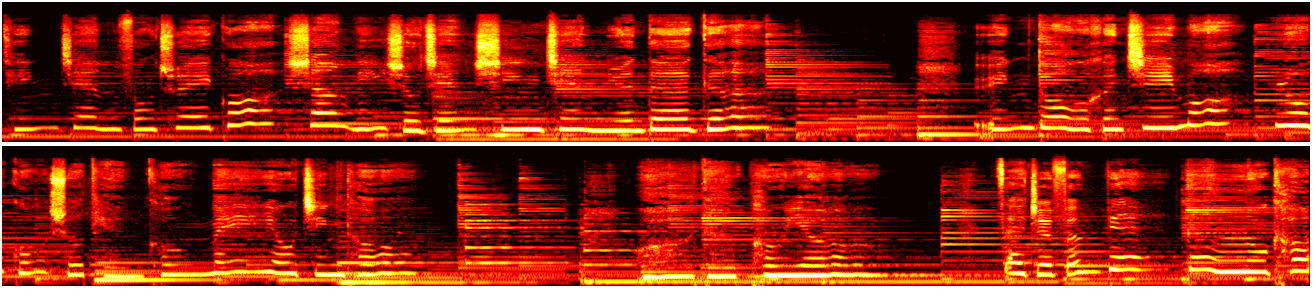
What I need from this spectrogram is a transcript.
听见风吹过，像一首渐行渐远的歌。云朵很寂寞，如果说天空没有尽头。的朋友，在这分别的路口，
